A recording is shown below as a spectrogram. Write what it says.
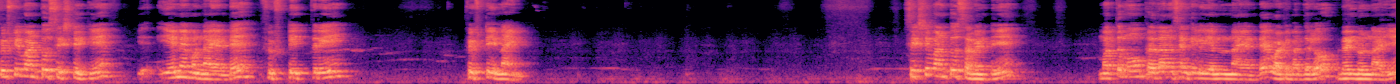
ఫిఫ్టీ వన్ టు సిక్స్టీకి ఏమేమి ఉన్నాయంటే fifty three fifty nine sixty one to seventy మొత్తము ప్రధాన సంఖ్యలు ఎన్ని ఉన్నాయంటే వాటి మధ్యలో రెండు ఉన్నాయి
